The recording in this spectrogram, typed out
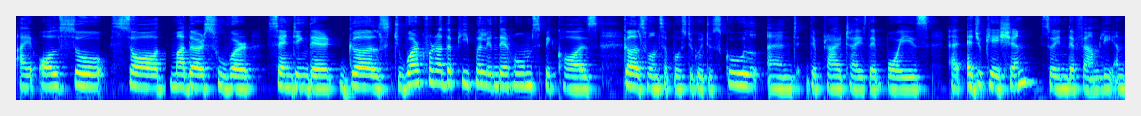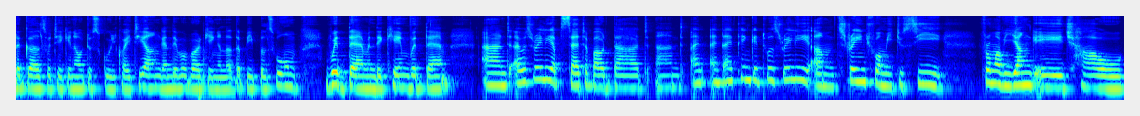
I also saw mothers who were sending their girls to work for other people in their homes because girls weren't supposed to go to school and they prioritized their boys' education. So in their family, and the girls were taken out of school quite young and they were working in other people's home with them and they came with them and I was really upset about that. And and, and I think it was really um, strange for me to see from a young age how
